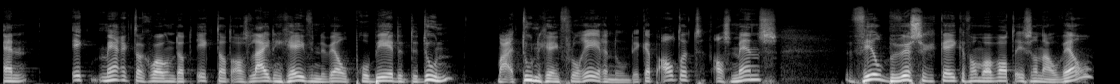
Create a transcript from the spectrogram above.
En ik merkte gewoon dat ik dat als leidinggevende wel probeerde te doen, maar het toen geen floreren noemde. Ik heb altijd als mens veel bewuster gekeken van, maar wat is er nou wel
